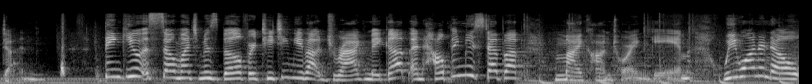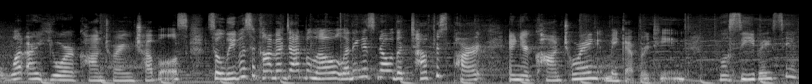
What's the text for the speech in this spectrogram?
done. Thank you so much, Ms. Bill, for teaching me about drag makeup and helping me step up my contouring game. We want to know what are your contouring troubles. So leave us a comment down below letting us know the toughest part in your contouring makeup routine. We'll see you very soon.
